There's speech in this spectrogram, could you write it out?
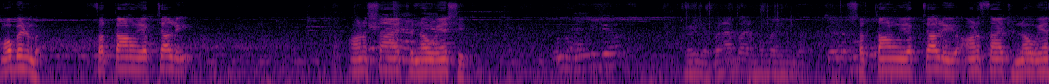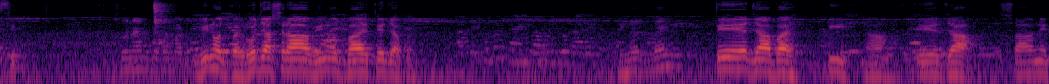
મોબાઈલ નંબર સત્તાણું એકચાલીસ અણસાઠ નવ એંસી સત્તાણું એકચાલીસ અણસાઠ નવ એંસી વિનોદભાઈ રોજાસરા વિનોદભાઈ તેજાભાઈ. વિનોદભાઈ? તેજાભાઈ ટી હા તેજા સા ને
